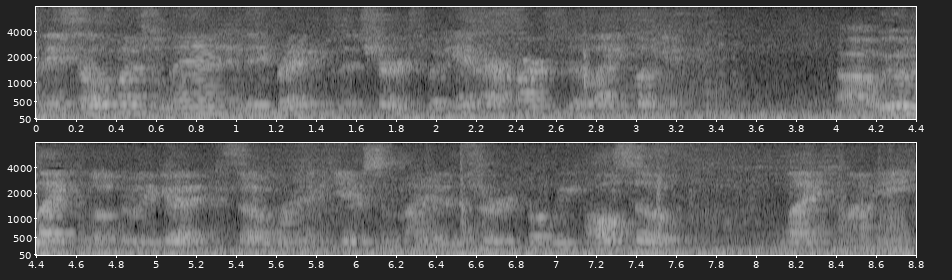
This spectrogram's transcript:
And they sell a bunch of land and they bring it to the church. But in their hearts, they're like, look, uh, we would like to look really good, so we're going to give some money to the church. But we also like money,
